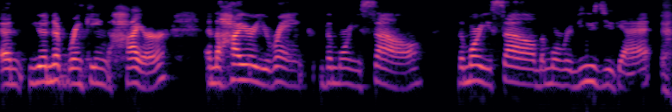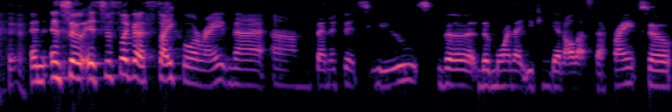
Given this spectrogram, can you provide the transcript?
and you end up ranking higher. And the higher you rank, the more you sell. The more you sell, the more reviews you get, and and so it's just like a cycle, right? That um, benefits you the the more that you can get all that stuff, right? So,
